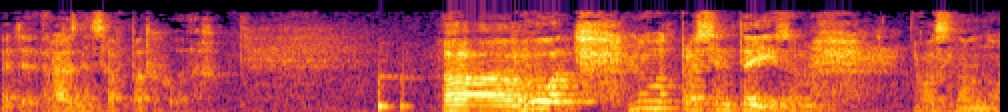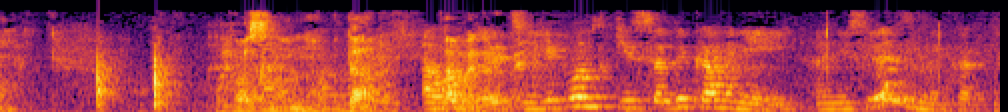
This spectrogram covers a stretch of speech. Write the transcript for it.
Это разница в подходах. А, вот, ну вот про синтоизм в основном. В основном, а, да. А да, вот эти японские сады камней, они связаны как-то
